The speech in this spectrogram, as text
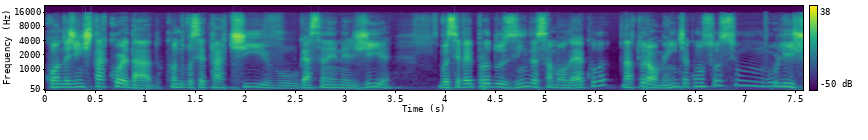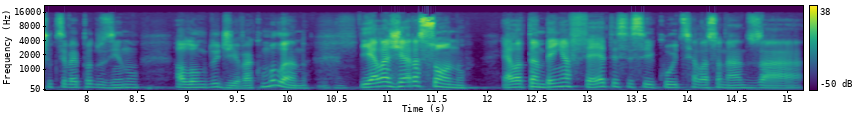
quando a gente está acordado, quando você está ativo, gastando energia, você vai produzindo essa molécula naturalmente, é como se fosse um, o lixo que você vai produzindo ao longo do dia, vai acumulando. Uhum. E ela gera sono. Ela também afeta esses circuitos relacionados a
